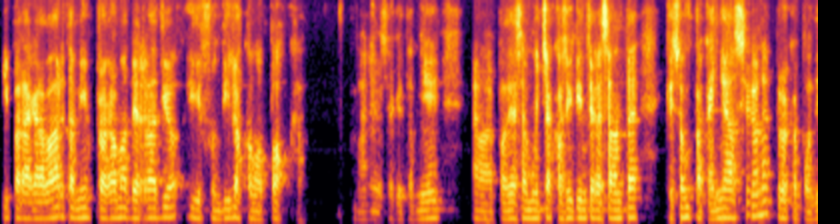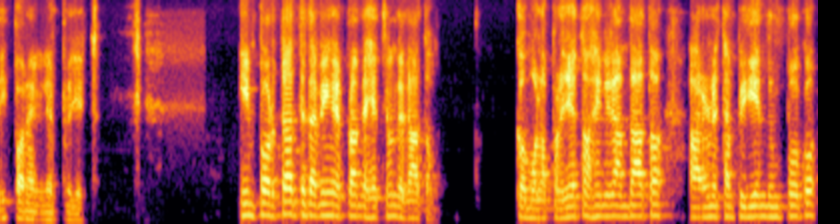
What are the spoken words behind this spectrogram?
y para grabar también programas de radio y difundirlos como podcast. O sea que también uh, podéis hacer muchas cositas interesantes que son pequeñas acciones, pero que podéis poner en el proyecto. Importante también el plan de gestión de datos como los proyectos generan datos, ahora nos están pidiendo un poco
